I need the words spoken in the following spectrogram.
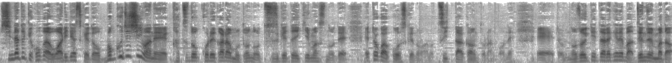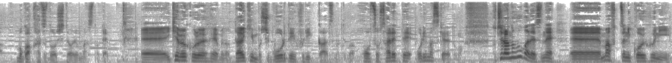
死んだ時は今回終わりですけど、僕自身はね、活動これからもどんどん続けていきますので、え戸川康介のあのツイッターアカウントなんかをね、えーと、覗いていただければ全然まだ僕は活動しておりますので、えー、池袋 FM の大金星ゴールデンフリッカーズなんていうのが放送されておりますけれども、こちらの方がですね、えー、まあ普通にこういう風に、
